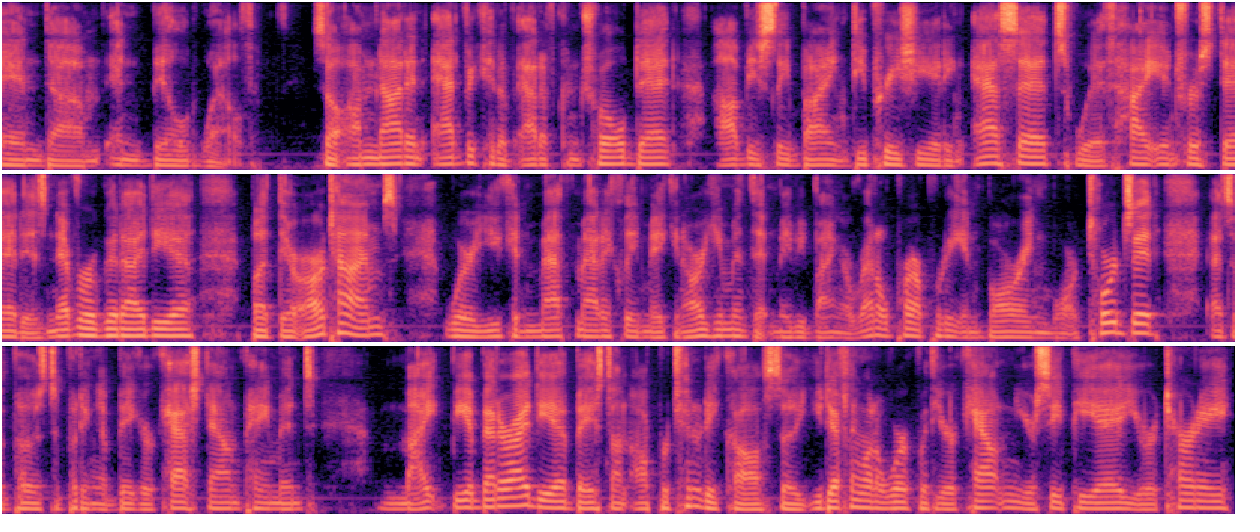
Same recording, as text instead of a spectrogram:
and um, and build wealth. So I'm not an advocate of out of control debt. Obviously, buying depreciating assets with high interest debt is never a good idea, but there are times where you can mathematically make an argument that maybe buying a rental property and borrowing more towards it as opposed to putting a bigger cash down payment might be a better idea based on opportunity cost. So you definitely want to work with your accountant, your CPA, your attorney,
